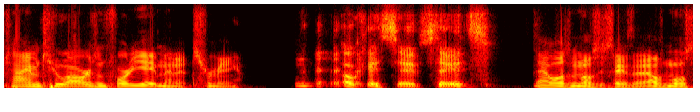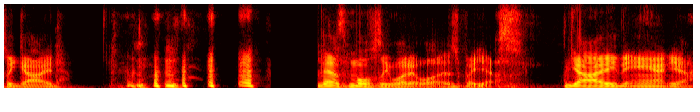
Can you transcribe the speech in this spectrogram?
time two hours and forty eight minutes for me. Okay, save states. That wasn't mostly save that. That was mostly guide. That's mostly what it was, but yes, guide and yeah,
